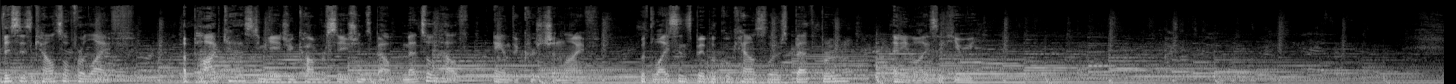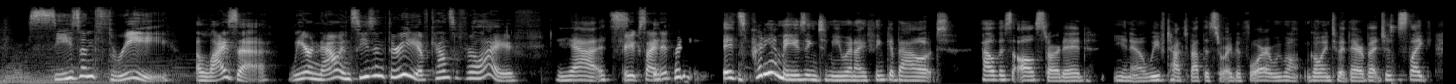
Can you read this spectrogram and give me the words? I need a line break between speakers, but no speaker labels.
This is Counsel for Life, a podcast engaging conversations about mental health and the Christian life with licensed biblical counselors Beth Broom and Eliza Huie.
Season three. Eliza, we are now in season three of Counsel for Life.
Yeah, it's.
Are you excited?
It's pretty, it's pretty amazing to me when I think about how this all started. You know, we've talked about the story before. We won't go into it there, but just like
